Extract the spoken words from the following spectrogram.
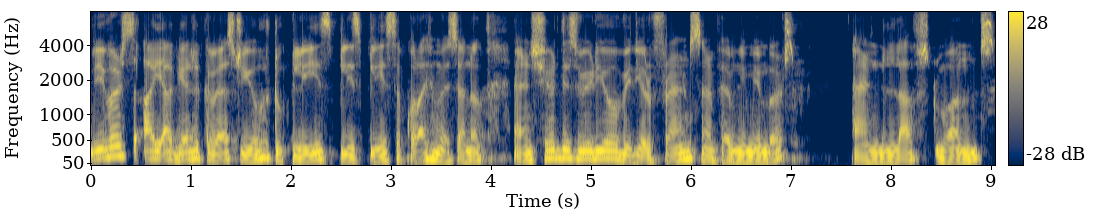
Viewers, I again request you to please, please, please subscribe my channel and share this video with your friends and family members and loved ones.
